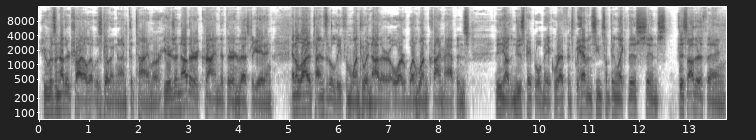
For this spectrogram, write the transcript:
here was another trial that was going on at the time, or here's another crime that they're investigating. And a lot of times it'll lead from one to another, or when one crime happens, you know, the newspaper will make reference. We haven't seen something like this since this other thing.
